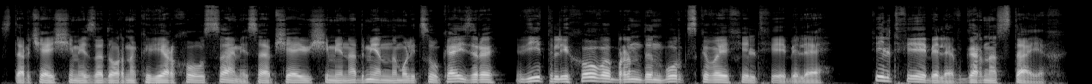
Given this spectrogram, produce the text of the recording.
с торчащими задорно кверху усами, сообщающими надменному лицу кайзера вид лихого бранденбургского фельдфебеля. Фельдфебеля в горностаях.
